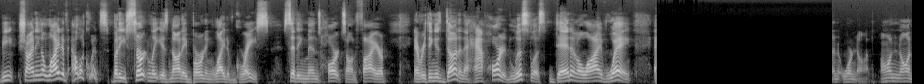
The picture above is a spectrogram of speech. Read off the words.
be shining a light of eloquence, but he certainly is not a burning light of grace, setting men's hearts on fire. Everything is done in a half hearted, listless, dead and alive way. Or not. On and on.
